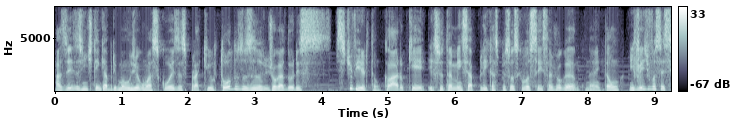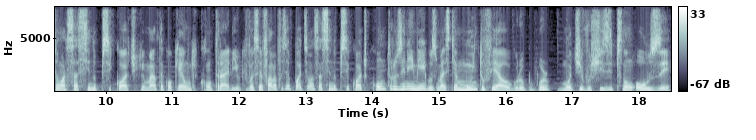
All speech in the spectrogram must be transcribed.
às vezes a gente tem que abrir mão de algumas coisas para que todos os jogadores se divirtam. Claro que isso também se aplica às pessoas que você está jogando, né? Então, em vez de você ser um assassino psicótico que mata qualquer um que contraria o que você fala, você pode ser um assassino psicótico contra os inimigos, mas que é muito fiel ao grupo por motivo X, Y ou Z.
